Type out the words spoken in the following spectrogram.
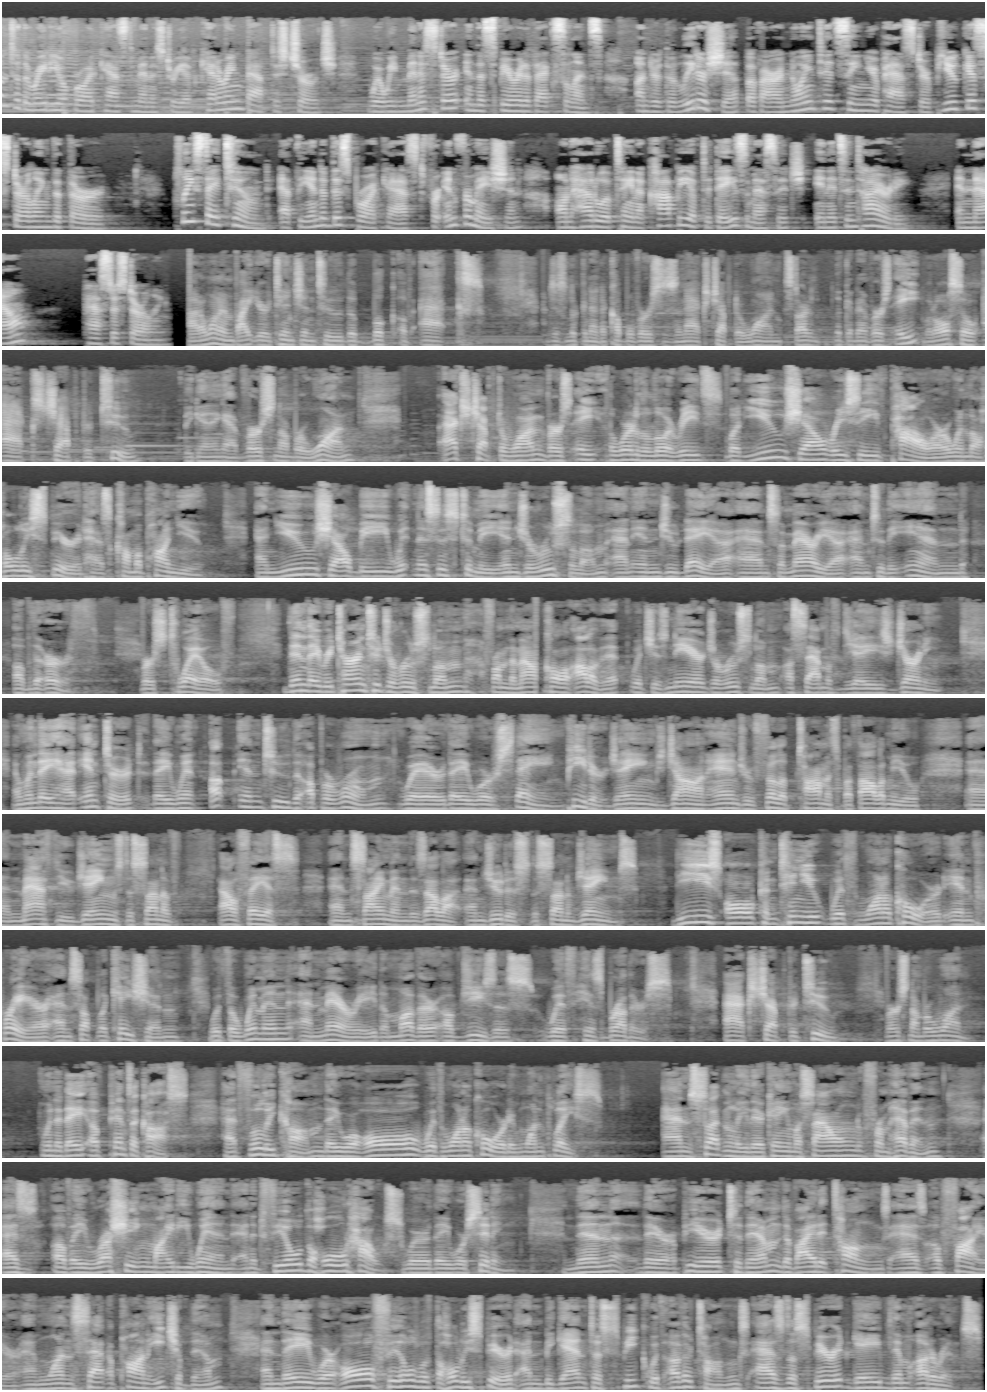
Welcome to the radio broadcast ministry of Kettering Baptist Church, where we minister in the spirit of excellence under the leadership of our anointed senior pastor, Bucus Sterling III. Please stay tuned at the end of this broadcast for information on how to obtain a copy of today's message in its entirety. And now, Pastor Sterling. I want to invite your attention to the book of Acts. Just looking at a couple verses in Acts chapter 1. Started looking at verse 8, but also Acts chapter 2, beginning at verse number 1. Acts chapter 1, verse 8, the word of the Lord reads, But you shall receive power when the Holy Spirit has come upon you, and you shall be witnesses to me in Jerusalem and in Judea and Samaria and to the end of the earth. Verse 12, then they returned to Jerusalem from the mount called Olivet, which is near Jerusalem, a Sabbath day's journey. And when they had entered, they went up into the upper room where they were staying Peter, James, John, Andrew, Philip, Thomas, Bartholomew, and Matthew, James, the son of Alphaeus, and Simon the Zealot, and Judas, the son of James. These all continued with one accord in prayer and supplication with the women and Mary, the mother of Jesus, with his brothers. Acts chapter 2, verse number 1. When the day of Pentecost had fully come, they were all with one accord in one place. And suddenly there came a sound from heaven as of a rushing mighty wind, and it filled the whole house where they were sitting. And then there appeared to them divided tongues as of fire, and one sat upon each of them. And they were all filled with the Holy Spirit and began to speak with other tongues as the Spirit gave them utterance.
